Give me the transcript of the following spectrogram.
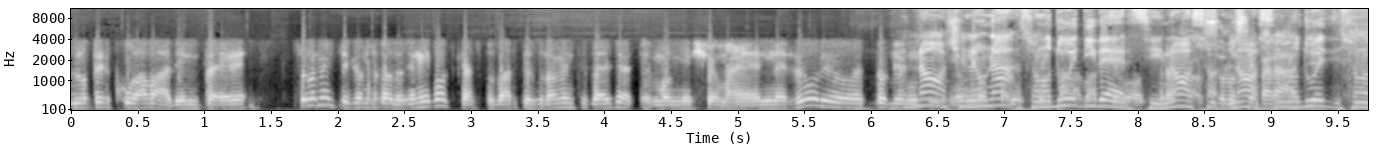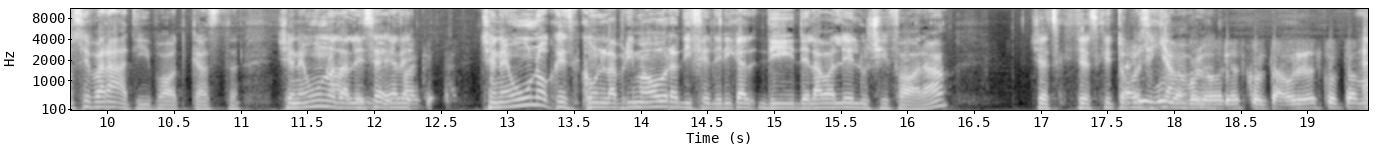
lo perculavate in breve. Solamente che ho notato che nei podcast parte solamente dalle 7 il morning show, ma è un errore o è proprio No, così? ce n'è una, so, sono due diversi, no, so- no, sono, due, sono separati i podcast. Ce n'è uno Ah, dalle quindi 6 alle anche- Ce n'è uno che con la prima ora di Federica di, della Valle Lucifora. C'è, c'è scritto Eh, come si chiama. volevo riascoltare, volevo riascoltarla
